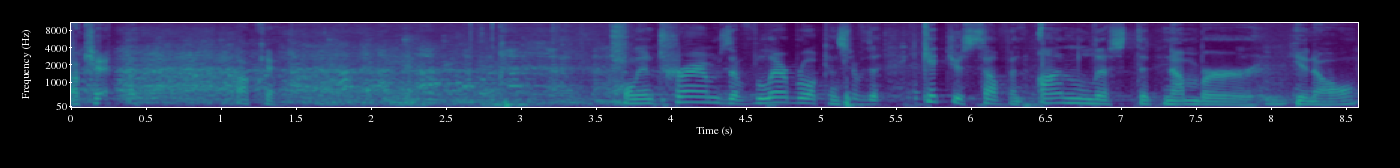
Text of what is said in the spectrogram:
Okay. okay. Well, in terms of liberal, conservative, get yourself an unlisted number, you know.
